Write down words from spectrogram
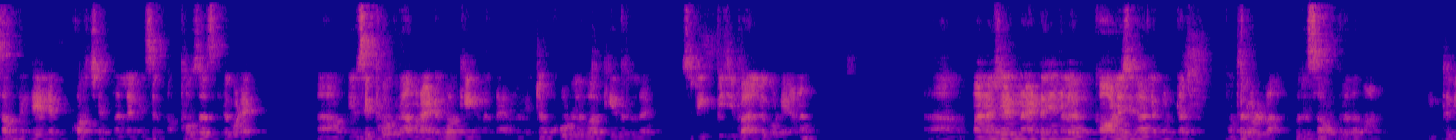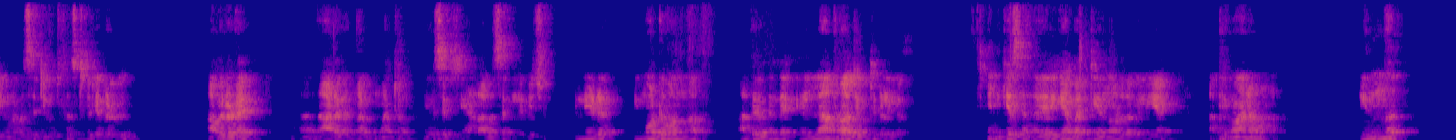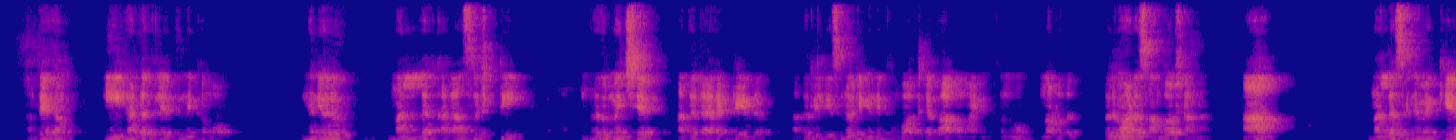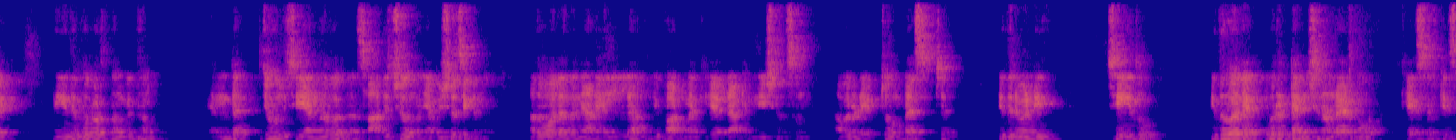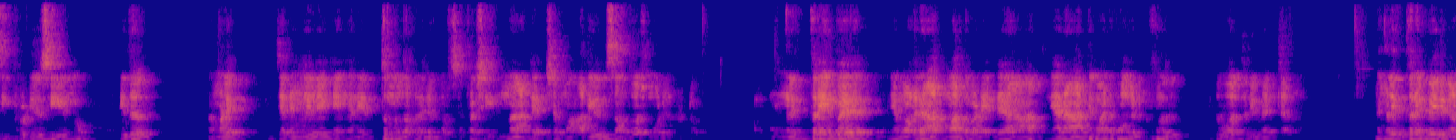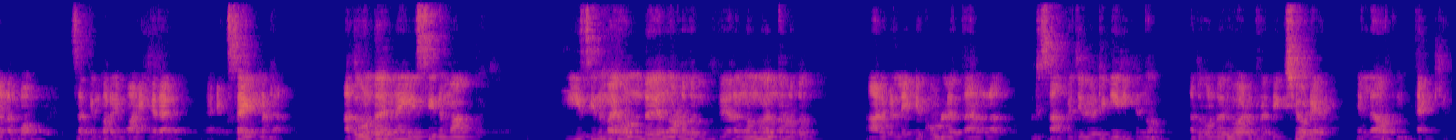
സൗത്ത് ഇന്ത്യയിലെ കുറച്ച് നല്ല മ്യൂസിക് കമ്പോസേഴ്സിന്റെ കൂടെ മ്യൂസിക് പ്രോഗ്രാമറായിട്ട് വർക്ക് ചെയ്യുന്നുണ്ടായിരുന്നു. ഏറ്റവും കൂടുതൽ വർക്ക് ചെയ്തിട്ടുള്ള ശ്രീ ബിജി പാലിന്റെ കൂടെയാണ്. ആഹ് മനോജ് ചേട്ടനായിട്ട് ഞങ്ങൾ കോളേജ് കാലം തൊട്ട് മുതലുള്ള ഒരു സൗഹൃദമാണ്. ഇന്റർ യൂണിവേഴ്സിറ്റി യൂത്ത് ഫെസ്റ്റിവലുകളിൽ അവരുടെ നാടകങ്ങൾക്കും മറ്റും മ്യൂസിക് ചെയ്യാനുള്ള അവസരം ലഭിച്ചു. പിന്നീട് ഇങ്ങോട്ട് വന്ന അദ്ദേഹത്തിന്റെ എല്ലാ പ്രോജക്റ്റുകളിലും എനിക്ക് സഹകരിക്കാൻ പറ്റിയെന്നുള്ളത് വലിയ അഭിമാനമാണ്. ഇന്ന് അദ്ദേഹം ഈ ഘട്ടത്തിൽ എത്തി നിൽക്കുമ്പോൾ ഇങ്ങനെയൊരു നല്ല കലാസൃഷ്ടി നിർമ്മിച്ച് അത് ഡയറക്ട് ചെയ്ത് അത് റിലീസിന് ഒരുങ്ങി നിൽക്കുമ്പോൾ അതിന്റെ ഭാഗമായി നിൽക്കുന്നു എന്നുള്ളത് ഒരുപാട് സന്തോഷമാണ്. ആ നല്ല സിനിമയ്ക്ക് നീതി പുലർത്തുന്ന വിധം എന്റെ ജോലി ചെയ്യാൻ സാധിച്ചു എന്ന് ഞാൻ വിശ്വസിക്കുന്നു. അതുപോലെ തന്നെയാണ് എല്ലാ ഡിപ്പാർട്ട്മെന്റിലെ എല്ലാ ടെക്നീഷ്യൻസും അവരുടെ ഏറ്റവും ബെസ്റ്റ് ഇതിനുവേണ്ടി ചെയ്തു. ഇതുവരെ ഒരു ടെൻഷൻ ഉണ്ടായിരുന്നു. K S F T C produce ചെയ്യുന്നു. ഇത് നമ്മളെ ജനങ്ങളിലേക്ക് എങ്ങനെ എത്തുമെന്നുള്ളതിനെ കുറിച്ച്. പക്ഷെ ഇന്ന് ആ ടെൻഷൻ മാറിയൊരു സന്തോഷം കൂടി ഉണ്ട് നിങ്ങൾ ഇത്രയും പേര് ഞാൻ വളരെ ആത്മാർത്ഥമാണ്. എന്റെ ആ ഞാൻ ആദ്യമായിട്ട് പങ്കെടുക്കുന്ന ഒരു ഇതുപോലത്തെ ഒരു ഇവന്റ് ആണ്. നിങ്ങൾ ഇത്രയും പേര് കണ്ടപ്പോൾ സത്യം പറയും ഭയങ്കര എക്സൈറ്റ്മെന്റ് ആണ്. അതുകൊണ്ട് തന്നെ ഈ സിനിമ ഈ സിനിമ ഉണ്ട് എന്നുള്ളതും ഇറങ്ങുന്നു എന്നുള്ളതും ആളുകളിലേക്ക് കൂടുതൽ എത്താനുള്ള ഒരു സാഹചര്യം ഒരുങ്ങിയിരിക്കുന്നു. അതുകൊണ്ട് ഒരുപാട് പ്രതീക്ഷയോടെയാണ്. എല്ലാവർക്കും താങ്ക് യു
